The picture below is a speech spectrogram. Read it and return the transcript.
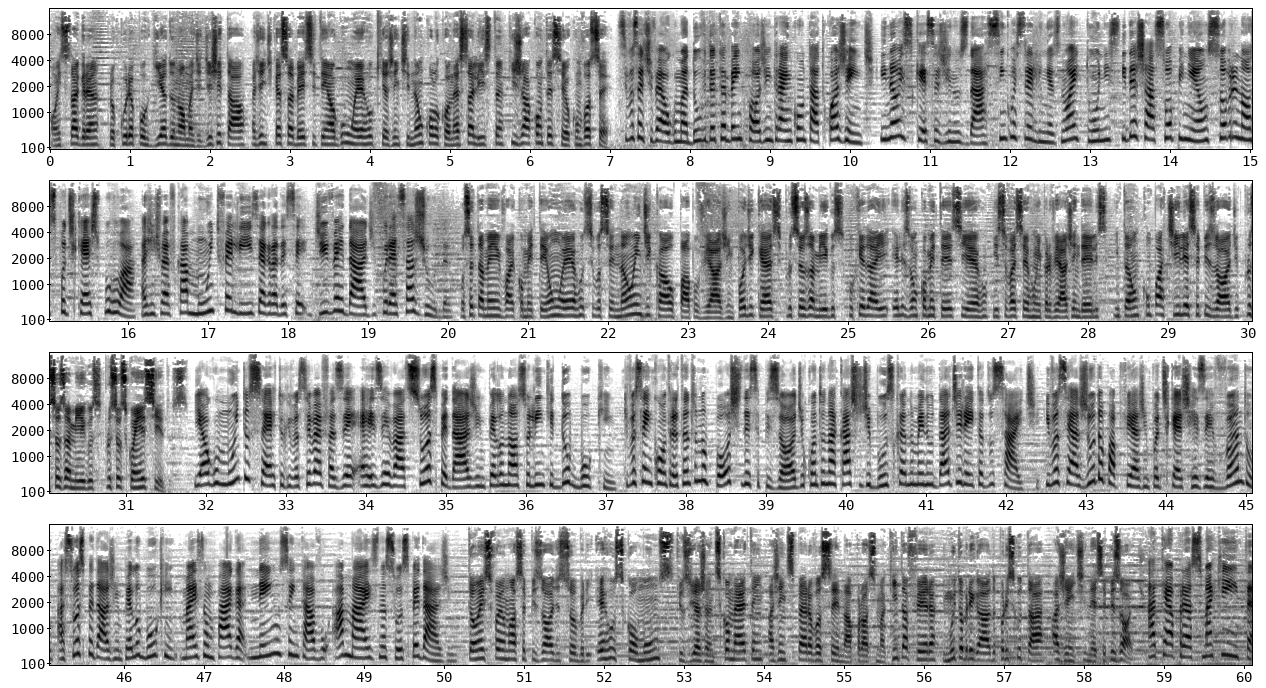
ou Instagram. Procura por Guia do Nômade Digital. A gente quer saber se tem algum erro que a gente não colocou nessa lista que já aconteceu com você. Se você tiver alguma dúvida, também pode entrar em contato com a gente. E não esqueça de nos dar cinco estrelinhas no iTunes e deixar a sua opinião sobre o nosso podcast por lá. A gente vai ficar muito feliz e agradecer de verdade por essa ajuda. Você também vai cometer um erro se você não indicar o Papo Viagem Podcast para os seus amigos, porque daí eles vão cometer esse erro. Isso vai ser ruim para a viagem deles. Então, compartilhe esse episódio para os seus amigos, para os seus conhecidos. E algo muito certo que você vai fazer é reservar a sua hospedagem pelo nosso link do Booking, que você encontra tanto no post desse episódio quanto na caixa de busca no menu da direita do site. E você ajuda o Papo Viagem Podcast reservando a sua hospedagem pelo Booking, mas não paga nem um centavo a mais na sua hospedagem. Então esse foi o nosso episódio sobre erros comuns que os viajantes cometem. A gente espera você na próxima quinta-feira e muito obrigado por escutar a gente nesse episódio. Até a próxima quinta.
